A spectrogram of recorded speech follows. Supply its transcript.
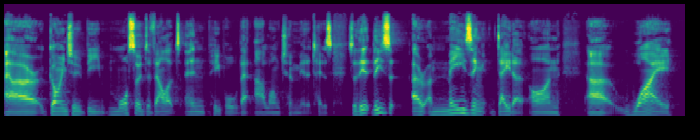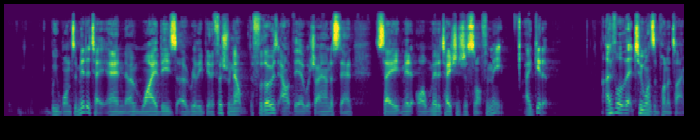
are going to be more so developed in people that are long-term meditators. So th- these are amazing data on uh, why we want to meditate and um, why these are really beneficial. Now, for those out there, which I understand, say, med- well, meditation is just not for me. I get it. I thought that too once upon a time.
